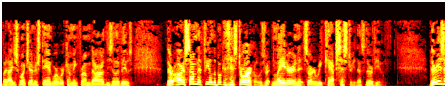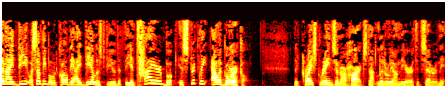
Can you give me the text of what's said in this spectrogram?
but I just want you to understand where we're coming from. There are these other views. There are some that feel the book is historical. It was written later and it sort of recaps history. That's their view. There is an idea, what some people would call the idealist view, that the entire book is strictly allegorical that Christ reigns in our hearts, not literally on the earth, etc. And they,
